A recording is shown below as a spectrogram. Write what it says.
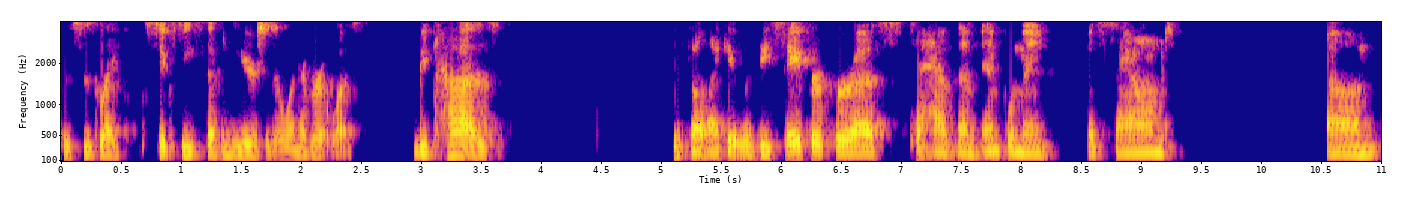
This is like 60, 70 years ago, whenever it was, because we felt like it would be safer for us to have them implement a sound um,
